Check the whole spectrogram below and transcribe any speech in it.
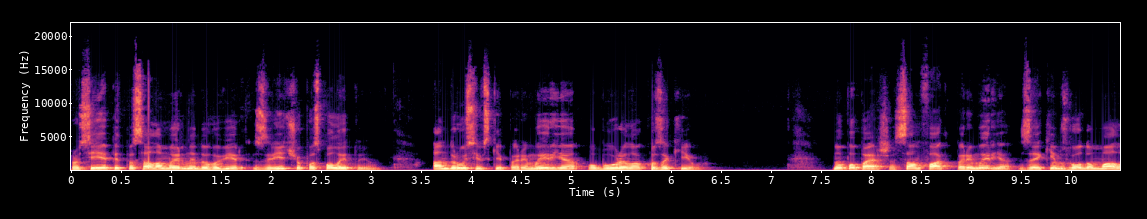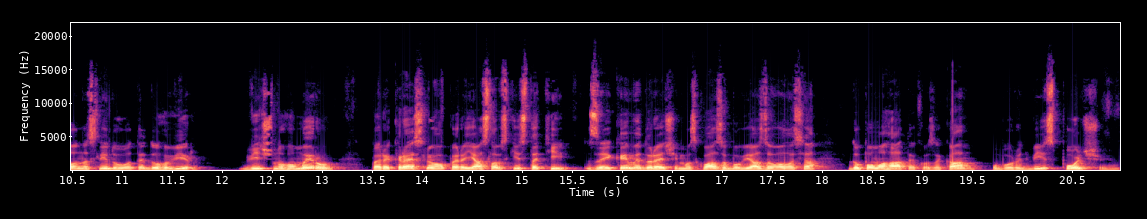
Росія підписала мирний договір з Річчю Посполитою. Андрусівське перемир'я обурило козаків. Ну, по-перше, сам факт перемир'я, за яким згодом мало наслідувати договір вічного миру, перекреслював Переяславські статті, за якими, до речі, Москва зобов'язувалася допомагати козакам у боротьбі з Польщею.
